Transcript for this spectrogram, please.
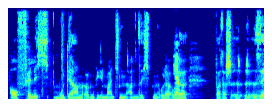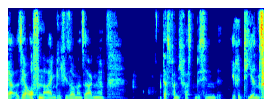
auffällig modern irgendwie in manchen Ansichten oder, ja. oder war das sehr, sehr offen eigentlich, wie soll man sagen. Ne? Das fand ich fast ein bisschen irritierend.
